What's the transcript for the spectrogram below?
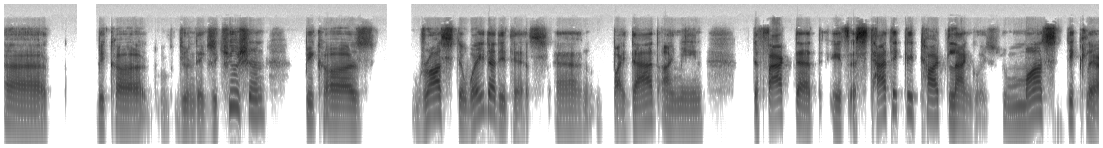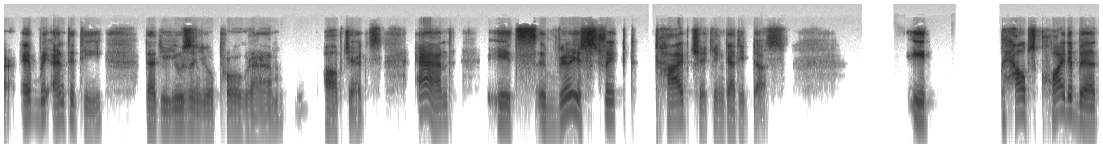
uh, because during the execution, because Rust, the way that it is, and by that I mean the fact that it's a statically typed language, you must declare every entity that you use in your program objects, and it's a very strict type checking that it does. It helps quite a bit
